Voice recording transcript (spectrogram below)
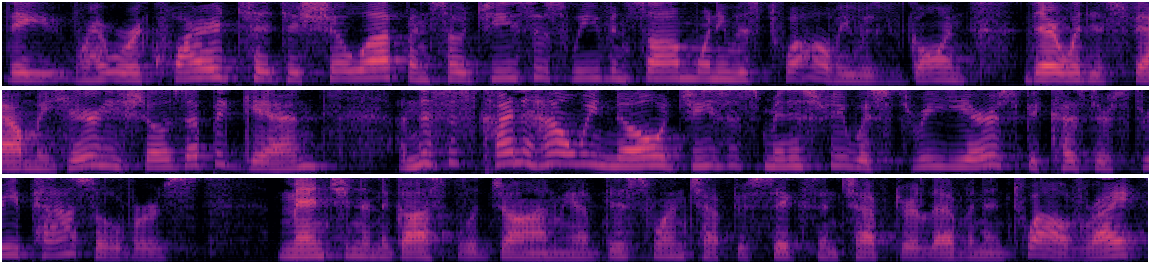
they were required to, to show up. And so Jesus, we even saw him when he was twelve. He was going there with his family. Here he shows up again, and this is kind of how we know Jesus' ministry was three years because there's three Passovers mentioned in the Gospel of John. We have this one, chapter 6 and chapter 11 and 12, right?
